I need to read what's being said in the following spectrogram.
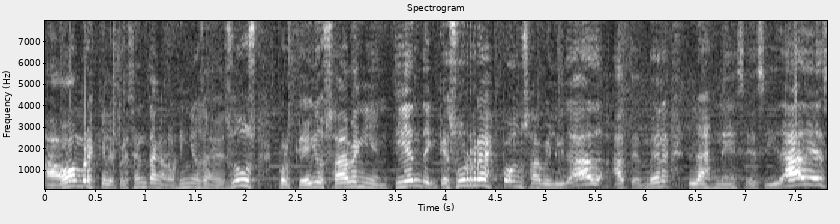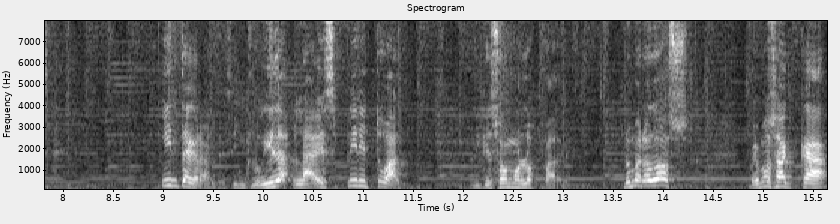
a hombres que le presentan a los niños a Jesús porque ellos saben y entienden que es su responsabilidad atender las necesidades integrales, incluida la espiritual. Así que somos los padres. Número dos, vemos acá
